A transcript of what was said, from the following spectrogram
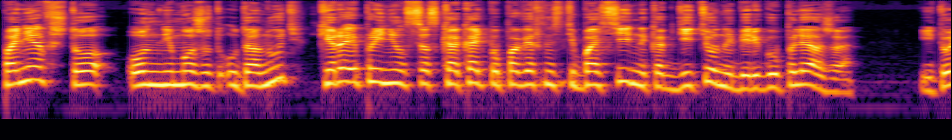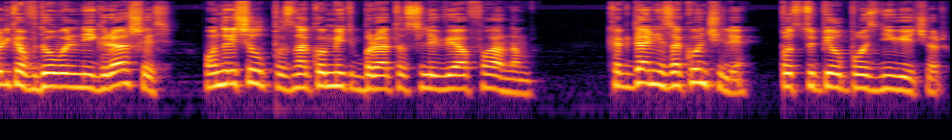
Поняв, что он не может утонуть, Кирай принялся скакать по поверхности бассейна, как дитё на берегу пляжа. И только вдоволь наигравшись, он решил познакомить брата с Левиафаном. Когда они закончили, подступил поздний вечер.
